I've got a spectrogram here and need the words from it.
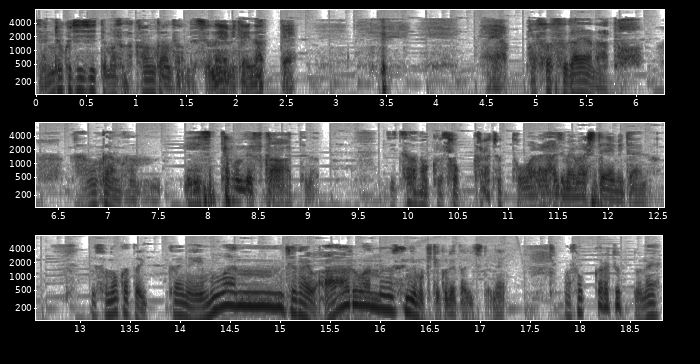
全力じじってまさかカンカンさんですよね？みたいになって。やっぱさすがやなと。カンカンさん、え、知ってるんですか？ってなって。実は僕そっからちょっとお笑い始めまして、みたいな。で、その方一回ね、M1 じゃないわ、R1 の予選にも来てくれたりしてね。まあ、そっからちょっとね、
